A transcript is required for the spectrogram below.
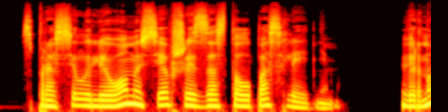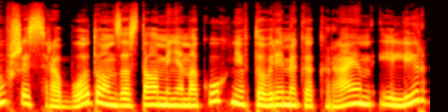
— спросил Леон, усевшись за стол последним. Вернувшись с работы, он застал меня на кухне, в то время как Райан и Лир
